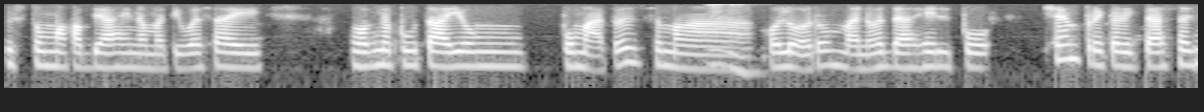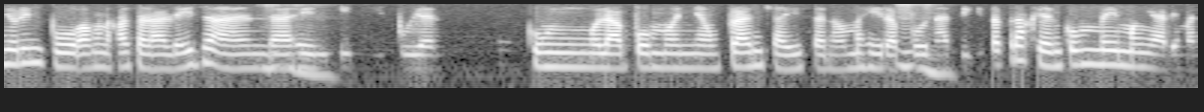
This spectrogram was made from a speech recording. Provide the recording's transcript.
gustong makabiyahe na matiwasay, huwag na po tayong pumatol sa mga Mm. kolorum, ano? Dahil po, syempre, kaligtasan nyo rin po ang nakasalalay dyan Mm. dahil hindi po yan kung wala po man yung franchise, ano, mahirap po Mm. natin itatrack yan kung may mangyari man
